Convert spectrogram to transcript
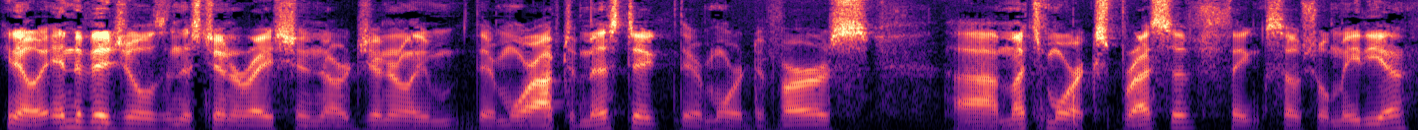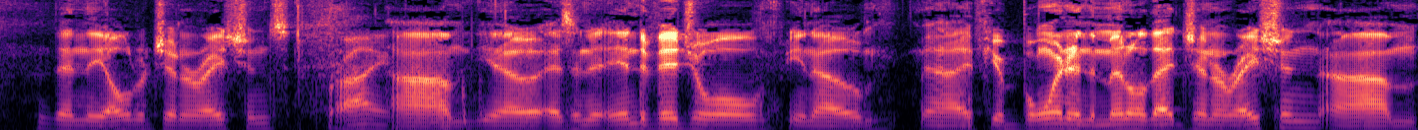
you know, individuals in this generation are generally they're more optimistic, they're more diverse, uh, much more expressive. Think social media than the older generations. Right. Um, you know, as an individual, you know, uh, if you're born in the middle of that generation, um,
